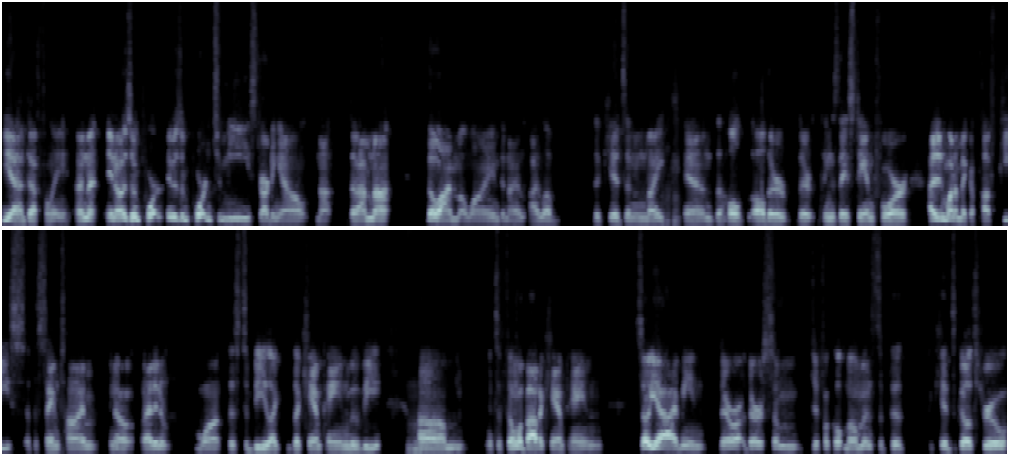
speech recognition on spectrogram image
Yeah definitely. And you know it was important it was important to me starting out not that i'm not though i'm aligned and i, I love the kids and mike mm-hmm. and the whole all their their things they stand for i didn't want to make a puff piece at the same time you know i didn't want this to be like the campaign movie. Mm-hmm. um it's a film about a campaign so yeah i mean there are there are some difficult moments that the, the kids go through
